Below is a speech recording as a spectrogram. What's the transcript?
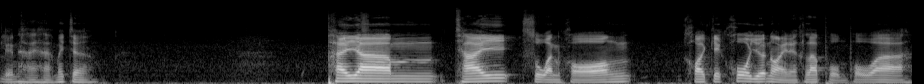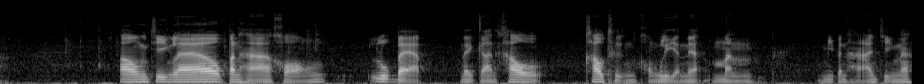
เหรียญหายหาไม่เจอ พยายามใช้ส่วนของคอยเก็กโคเยอะหน่อยนะครับผมเพราะว่าเอาจริงแล้วปัญหาของรูปแบบ ในการเข้าเข้าถึงของเหรียญเนี่ยมันมีปัญหาจริงนะ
